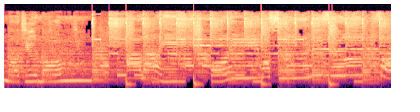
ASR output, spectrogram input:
の呪文。甘い恋をする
